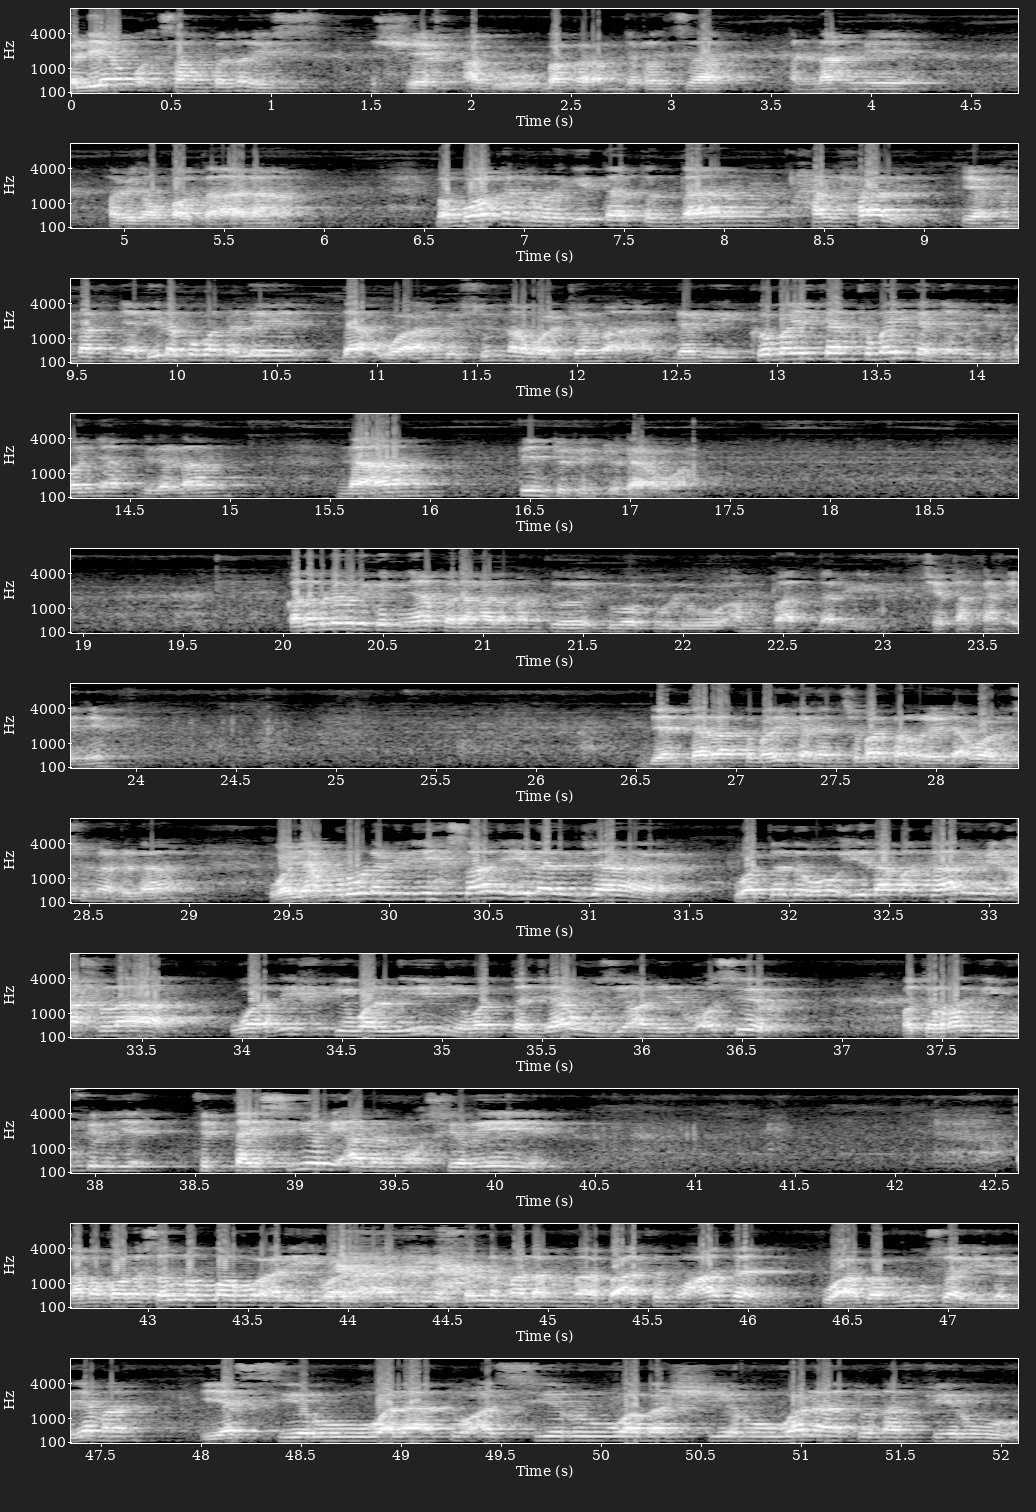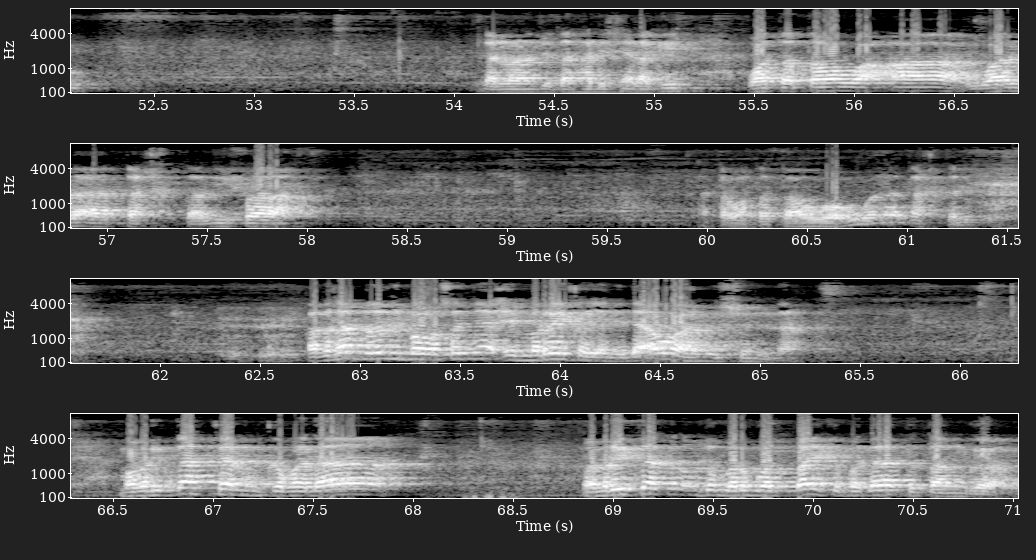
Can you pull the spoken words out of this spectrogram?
Beliau sang penulis Syekh Abu Bakar Abdul Razak An-Nahmi Hafizahullah Ta'ala membawakan kepada kita tentang hal-hal yang hendaknya dilakukan oleh dakwah ahli sunnah wal jamaah dari kebaikan-kebaikan yang begitu banyak di dalam naam pintu-pintu dakwah. Kata beliau berikutnya pada halaman ke-24 dari cetakan ini. Di antara kebaikan yang disebarkan oleh dakwah sunnah adalah wa ya'muruna bil ihsani ila al jar wa tad'u ila makarimil akhlaq wa rifqi wal lini wat tajawuzi 'anil mu'sir wa turghibu fil fit taysiri 'alal mu'sirin. Kama qala sallallahu alaihi wa alihi wasallam lamma ba'atha Mu'adhan wa aba musa ila al yaman yassiru wa la tu'assiru wa bashiru wa la tunaffiru dan lanjutan hadisnya lagi watatawa'a wala takhtalifa. Atau watatawa wala takhtalifa. Kata tadi bahwasanya eh, mereka yang didakwah sunnah memerintahkan kepada memerintahkan untuk berbuat baik kepada tetangga,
